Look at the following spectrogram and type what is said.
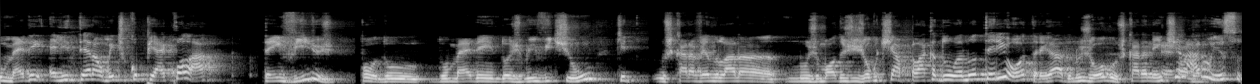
o Madden é literalmente copiar e colar. Tem vídeos, pô, do, do Madden 2021 que os caras vendo lá na, nos modos de jogo tinha a placa do ano anterior, tá ligado? No jogo. Os caras nem É, tiraram olha, isso.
